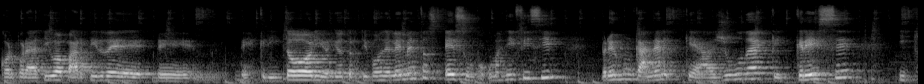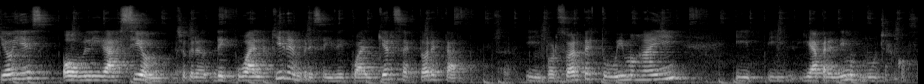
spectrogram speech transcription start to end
corporativo a partir de, de- de escritorios y otros tipos de elementos es un poco más difícil, pero es un canal que ayuda, que crece y que hoy es obligación, yo creo, de cualquier empresa y de cualquier sector estar. Y por suerte estuvimos ahí y, y- y aprendimos muchas cosas.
